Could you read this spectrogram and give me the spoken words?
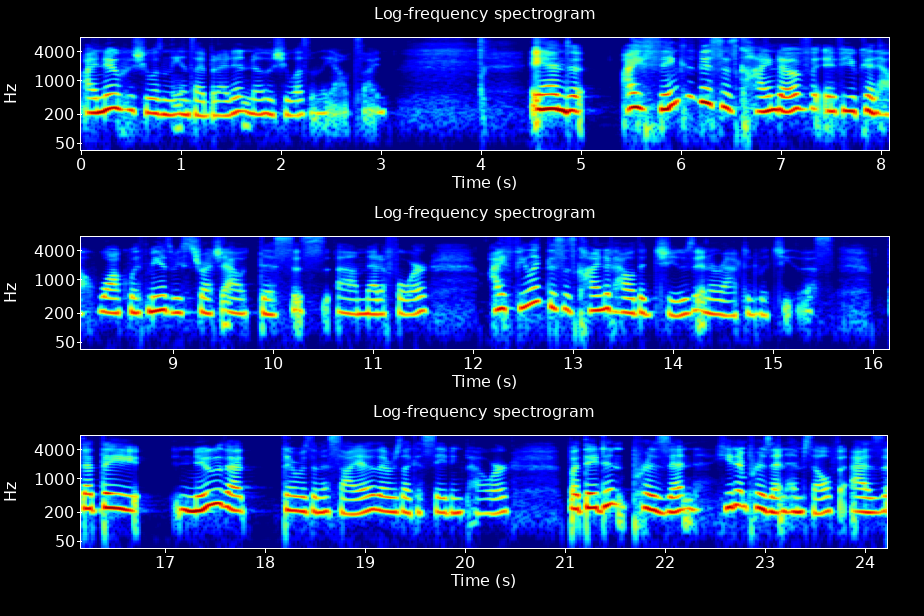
I knew who she was on the inside, but I didn't know who she was on the outside. And I think this is kind of, if you could walk with me as we stretch out this uh, metaphor, I feel like this is kind of how the Jews interacted with Jesus. That they knew that there was a Messiah, there was like a saving power, but they didn't present, he didn't present himself as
